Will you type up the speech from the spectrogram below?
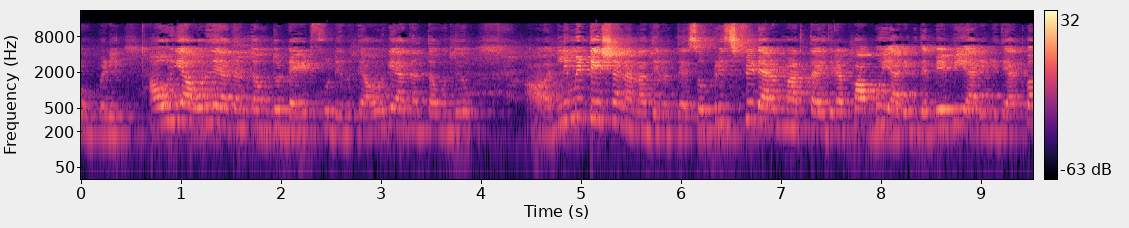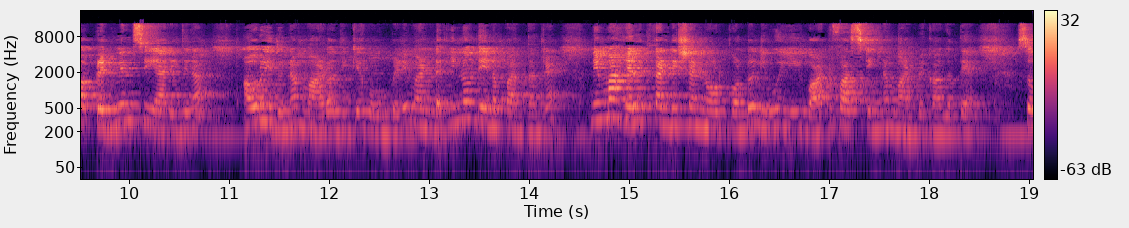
ಹೋಗಬೇಡಿ. ಅವ್ರಿಗೆ ಅವ್ರದೇ ಆದಂಥ ಒಂದು ಡಯಟ್ ಫುಡ್ ಇರುತ್ತೆ. ಅವ್ರಿಗೆ ಆದಂಥ ಒಂದು ಲಿಮಿಟೇಷನ್ ಅನ್ನೋದಿರುತ್ತೆ. ಸೊ ಬ್ರಿಸ್ಟ್ ಫೀಡ್ ಆ್ಯಡ್ ಮಾಡ್ತಾ ಇದ್ದೀರಾ? ಪಾಪು ಯಾರಿಗಿದೆ? ಬೇಬಿ ಯಾರಿಗಿದೆ? ಅಥವಾ ಪ್ರೆಗ್ನೆನ್ಸಿ ಯಾರಿದ್ದೀರಾ? ಅವರು ಇದನ್ನ ಮಾಡೋದಕ್ಕೆ ಹೋಗಬೇಡಿ. ಅಂಡ್ ಇನ್ನೊಂದು ಏನಪ್ಪ ಅಂತಂದರೆ, ನಿಮ್ಮ ಹೆಲ್ತ್ ಕಂಡೀಷನ್ ನೋಡಿಕೊಂಡು ನೀವು ಈ ವಾಟರ್ ಫಾಸ್ಟಿಂಗ್ನ ಮಾಡಬೇಕಾಗುತ್ತೆ. So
